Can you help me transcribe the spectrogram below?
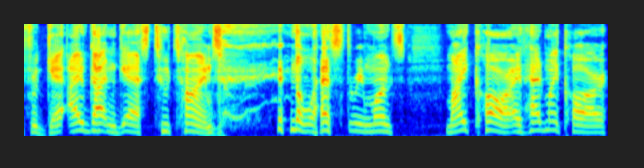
for ga- I've gotten gas two times in the last three months. My car, I've had my car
